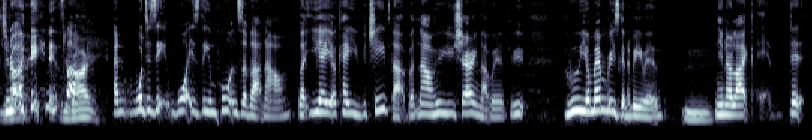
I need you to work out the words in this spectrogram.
Do you know what I mean? It's You're like right. And what is it? What is the importance of that now? Like, yeah, okay, you've achieved that, but now who are you sharing that with? Who, who your memories going to be with? Mm. You know, like, eh, the,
